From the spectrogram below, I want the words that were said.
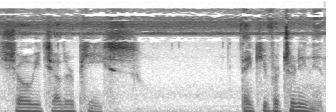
show each other peace. Thank you for tuning in.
